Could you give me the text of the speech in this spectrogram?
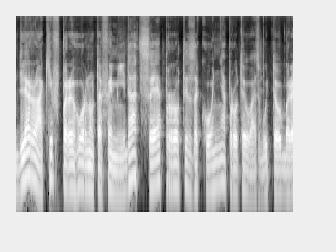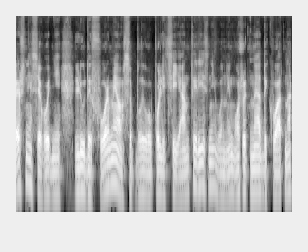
Для раків перегорнута Феміда це протизаконня проти вас. Будьте обережні. Сьогодні люди в формі, особливо поліціянти різні, вони можуть неадекватно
